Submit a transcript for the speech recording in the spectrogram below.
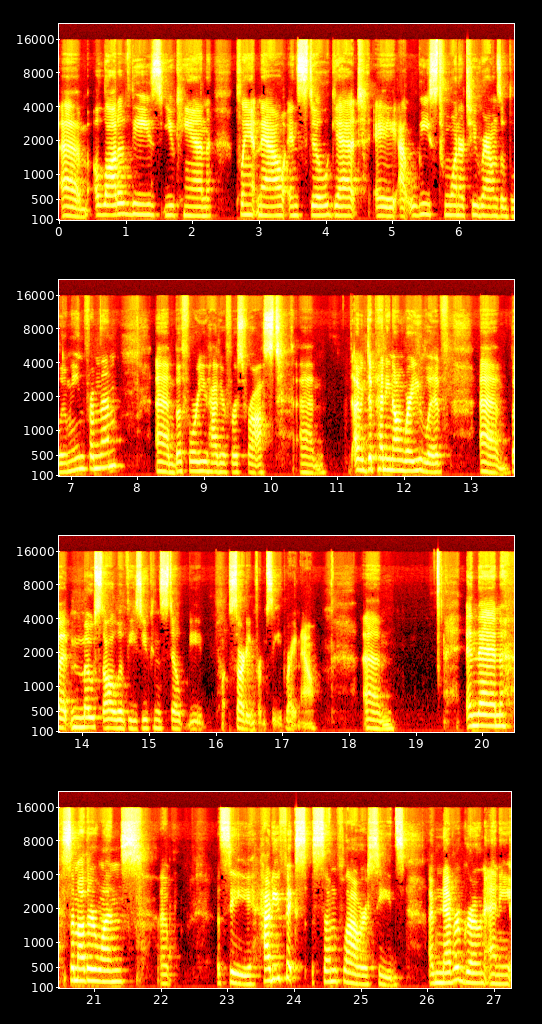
Um, a lot of these you can plant now and still get a at least one or two rounds of blooming from them um, before you have your first frost. Um, I mean, depending on where you live, um, but most all of these you can still be starting from seed right now. Um, and then some other ones. Uh, let's see. How do you fix sunflower seeds? I've never grown any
